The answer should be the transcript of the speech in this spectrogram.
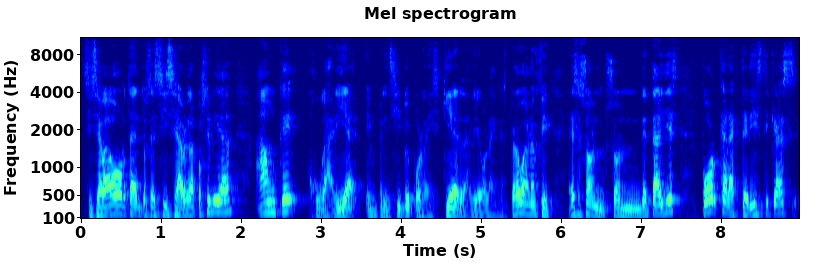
Si se va a Horta, entonces sí se abre la posibilidad, aunque jugaría en principio por la izquierda Diego Lainez. Pero bueno, en fin, esos son, son detalles. Por características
